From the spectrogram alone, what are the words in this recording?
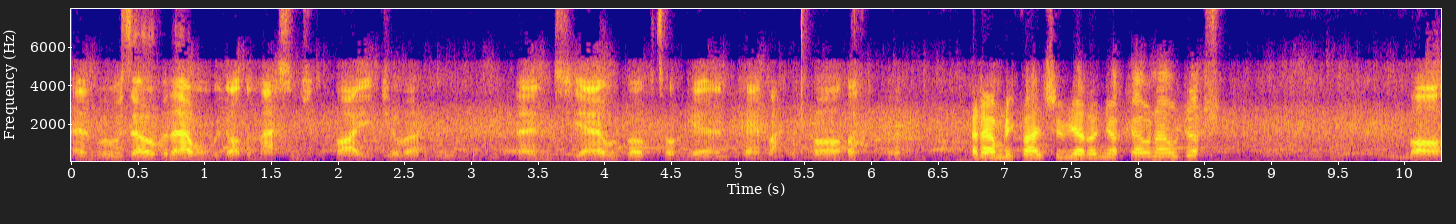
and we was over there when we got the message to fight each other. And yeah, we both took it and came back and fought. And how many fights have you had on your Yokkao now, Josh? four,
